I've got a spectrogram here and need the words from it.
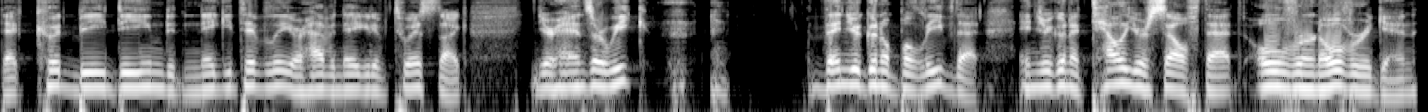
that could be deemed negatively or have a negative twist like your hands are weak then you're going to believe that. And you're going to tell yourself that over and over again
